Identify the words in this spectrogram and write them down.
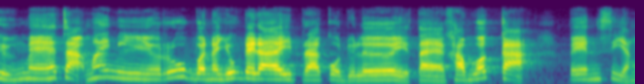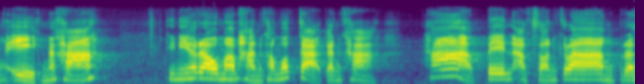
ถึงแม้จะไม่มีรูปวรรณยุกต์ใด ๆ ปรากฏอยู่เลย แต่คำว่ากะเป็นเสียงเอกนะคะ ทีนี้เรามาผ่านคำว่ากะกันค่ะ ถ้าเป็นอักษรกลางประ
